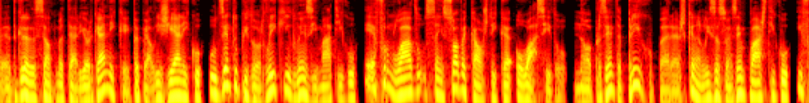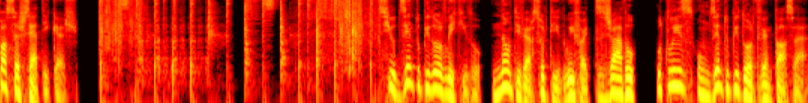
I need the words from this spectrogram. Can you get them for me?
a degradação de matéria orgânica e papel higiênico, o desentupidor líquido enzimático é formulado sem soda cáustica ou ácido. Não apresenta perigo para as canalizações em plástico e fossas céticas. Se o desentupidor líquido não tiver surtido o efeito desejado, utilize um desentupidor de ventosa.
